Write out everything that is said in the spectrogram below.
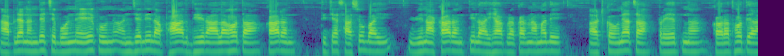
आपल्या नंदेचे बोलणे ऐकून अंजलीला फार धीर आला होता. कारण तिच्या सासूबाई विनाकारण तिला ह्या प्रकरणामध्ये अटकवण्याचा प्रयत्न करत होत्या.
